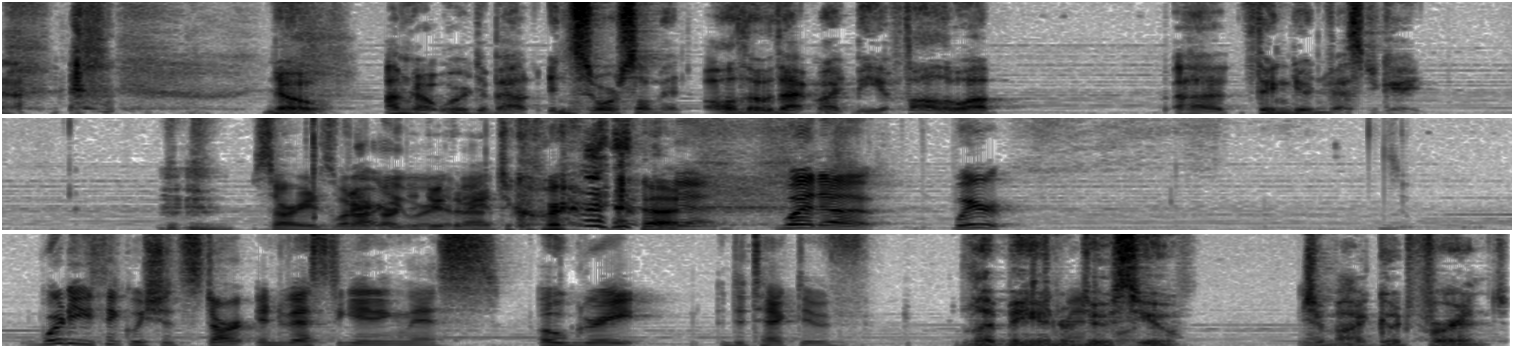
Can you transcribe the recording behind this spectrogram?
no, I'm not worried about ensorcelment, although that might be a follow up uh, thing to investigate. Sorry, it's What very are hard to do the worried manticore. yeah. What? Uh, where? Where do you think we should start investigating this? Oh, great detective. Let me Mr. introduce you to my good friend,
